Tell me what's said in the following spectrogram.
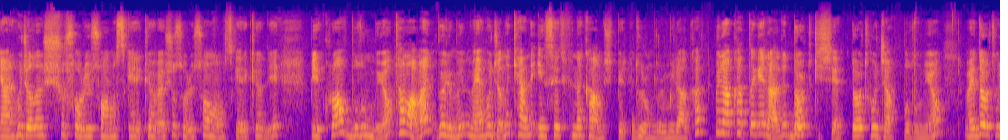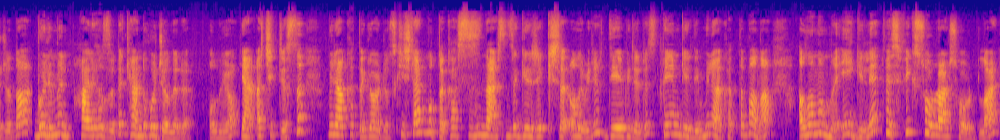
Yani hocaların şu soruyu sorması gerekiyor ve şu soruyu sormaması gerekiyor diye bir kural bulunmuyor. Tamamen bölümün ve hocanın kendi inisiyatifine kalmış bir durumdur mülakat. Mülakatta genelde 4 kişi, 4 hoca bulunuyor ve 4 hoca da bölümün hali hazırda kendi hocaları oluyor. Yani açıkçası mülakatta gördüğünüz kişiler mutlaka sizin dersinize girecek kişiler olabilir diyebiliriz. Benim girdiğim mülakatta bana alanımla ilgili spesifik sorular sordular.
